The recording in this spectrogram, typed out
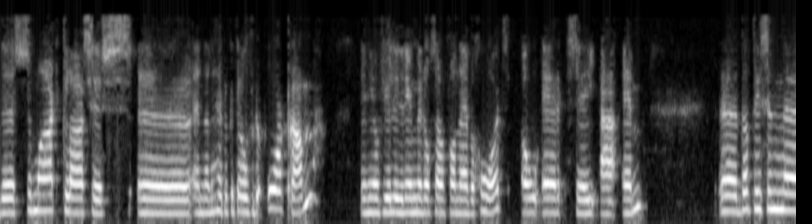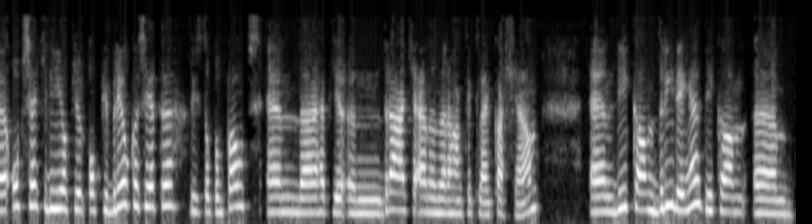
de smart classes, uh, en dan heb ik het over de ORCAM. Ik weet niet of jullie er inmiddels al van hebben gehoord. O-R-C-A-M. Uh, dat is een uh, opzetje die je op, je op je bril kan zetten. Die zit op een poot. En daar heb je een draadje aan en daar hangt een klein kastje aan. En die kan drie dingen. Die kan, um,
